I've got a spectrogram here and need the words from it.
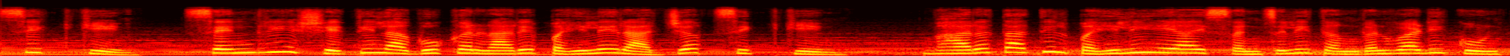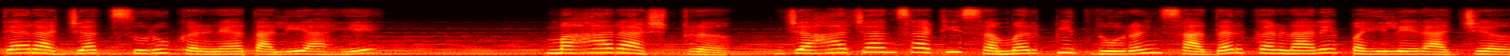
सिक्कीम सेंद्रिय शेती लागू करणारे पहिले राज्य सिक्कीम. भारतातील पहिली ए आय संचलित अंगणवाडी कोणत्या राज्यात सुरू करण्यात आली आहे? महाराष्ट्र जहाजांसाठी समर्पित धोरण सादर करणारे पहिले राज्य.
